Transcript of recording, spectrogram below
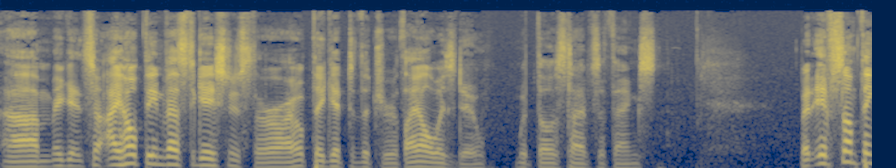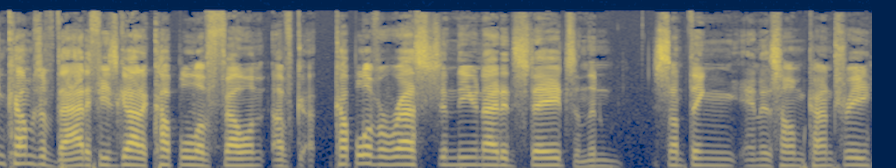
um, again, so I hope the investigation is thorough. I hope they get to the truth. I always do with those types of things. But if something comes of that, if he's got a couple of felon, of a couple of arrests in the United States and then something in his home country,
